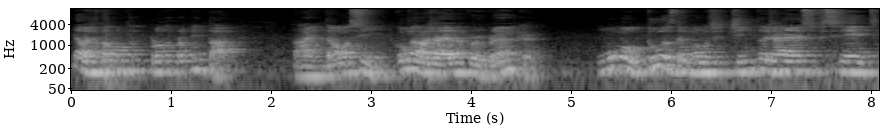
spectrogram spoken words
e ela já está pronta, pronta para pintar. Tá? Então, assim, como ela já é na cor branca, uma ou duas demãos de tinta já é suficiente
